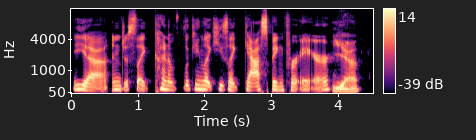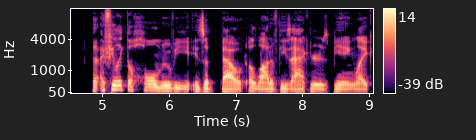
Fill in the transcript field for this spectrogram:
Yeah and just like kind of looking like he's like gasping for air Yeah. I feel like the whole movie is about a lot of these actors being like,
